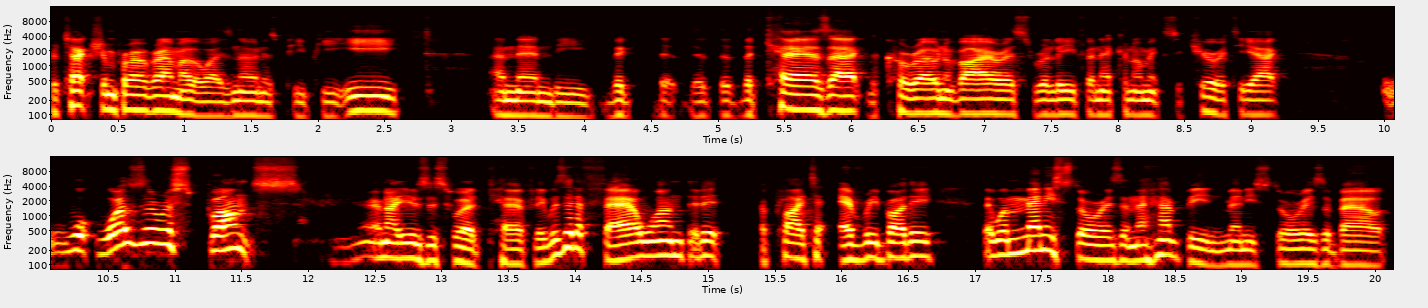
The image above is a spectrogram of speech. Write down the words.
Protection Program, otherwise known as PPE, and then the, the, the, the, the CARES Act, the Coronavirus Relief and Economic Security Act. W- was the response, and I use this word carefully, was it a fair one? Did it apply to everybody. There were many stories, and there have been many stories about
